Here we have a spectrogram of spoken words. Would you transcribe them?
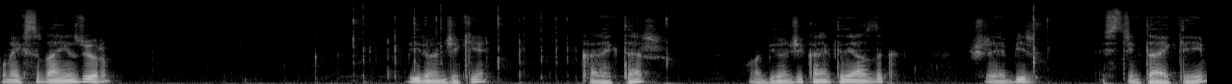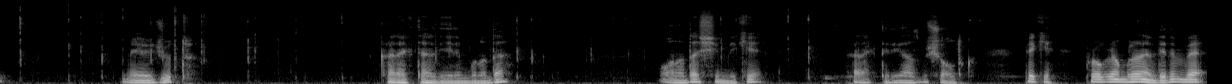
Bunu ekstradan yazıyorum. Bir önceki karakter. Ona bir önceki karakteri yazdık. Şuraya bir string daha ekleyeyim. Mevcut karakter diyelim bunu da. Ona da şimdiki karakteri yazmış olduk. Peki programı run edelim ve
